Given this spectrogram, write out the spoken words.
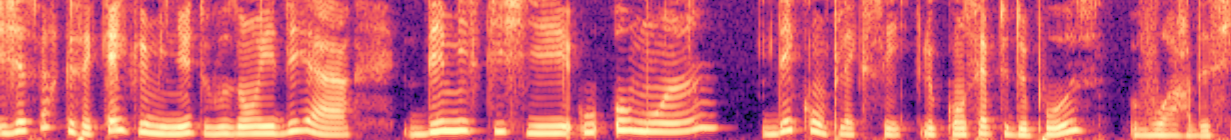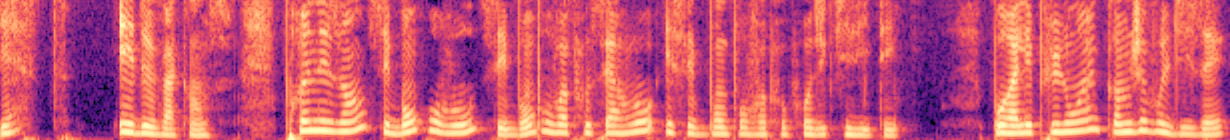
J'espère que ces quelques minutes vous ont aidé à démystifier ou au moins décomplexer le concept de pause, voire de sieste et de vacances. Prenez-en, c'est bon pour vous, c'est bon pour votre cerveau et c'est bon pour votre productivité. Pour aller plus loin, comme je vous le disais,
